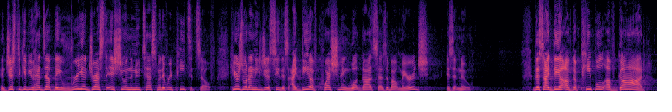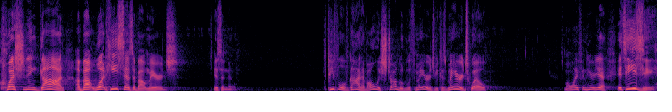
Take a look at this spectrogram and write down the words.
and just to give you heads up, they readdress the issue in the New Testament. It repeats itself. Here's what I need you to see: this idea of questioning what God says about marriage isn't new. This idea of the people of God questioning God about what He says about marriage isn't new people of God have always struggled with marriage because marriage, well, is my wife in here? Yeah, it's easy.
